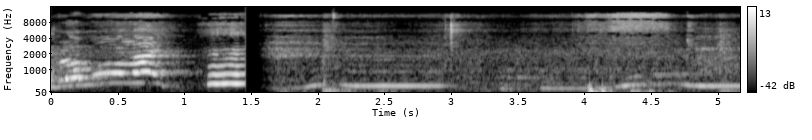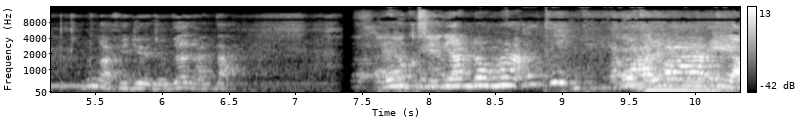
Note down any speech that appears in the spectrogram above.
belum mulai Lu nggak video juga, Ganta? Eh lu kesinian dong, Mak. Apa? Iya.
